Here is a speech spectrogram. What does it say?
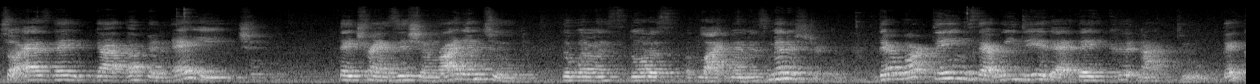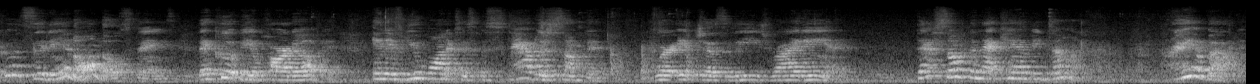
So as they got up in age, they transitioned right into the Women's Daughters of Light Women's Ministry. There weren't things that we did that they could not do. They could sit in on those things. They could be a part of it. And if you wanted to establish something where it just leads right in, that's something that can be done. Pray about it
